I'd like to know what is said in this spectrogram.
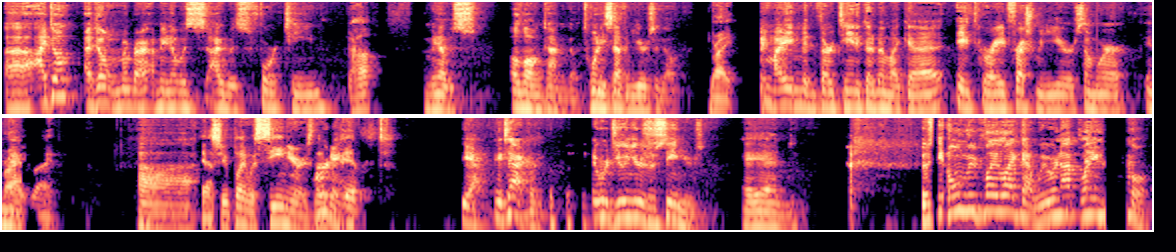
Uh, I don't. I don't remember. I mean, it was. I was 14. Uh huh. I mean, that was a long time ago. 27 years ago. Right. It might even been 13. It could have been like a eighth grade freshman year somewhere in right, that. Right. Uh, yeah, so you're playing with seniors. Yeah, exactly. they were juniors or seniors, and it was the only play like that. We were not playing tackle;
